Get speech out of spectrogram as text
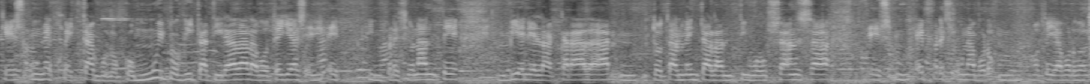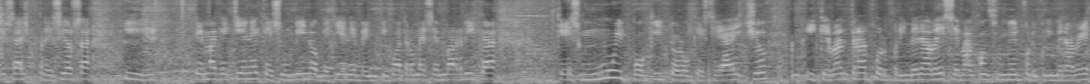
que es un espectáculo. Con muy poquita tirada la botella es, es impresionante viene lacrada totalmente a la antigua usanza es, es una botella bordolesa es preciosa y el tema que tiene que es un vino que tiene 24 meses en barrica que es muy poquito lo que se ha hecho y que va a entrar por primera vez, se va a consumir por primera vez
